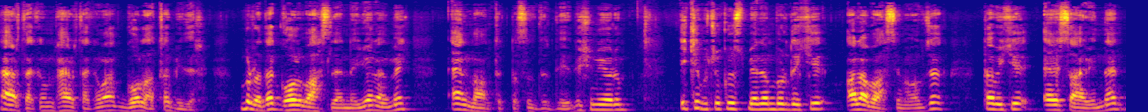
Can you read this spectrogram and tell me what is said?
Her takım her takıma gol atabilir. Burada gol bahslerine yönelmek en mantıklısıdır diye düşünüyorum. 2.5 üst benim buradaki ana bahsim olacak. Tabii ki ev sahibinden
